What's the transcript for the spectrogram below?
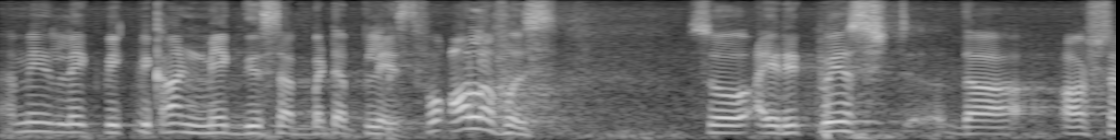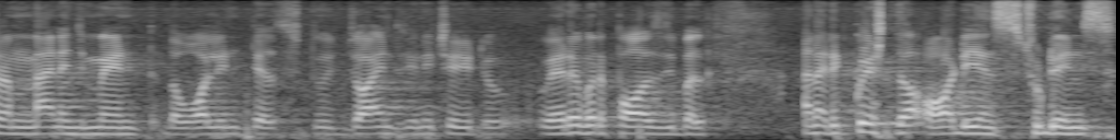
I mean, like, we, we can't make this a better place for all of us. So I request the ashram management, the volunteers to join the initiative wherever possible. And I request the audience, students,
